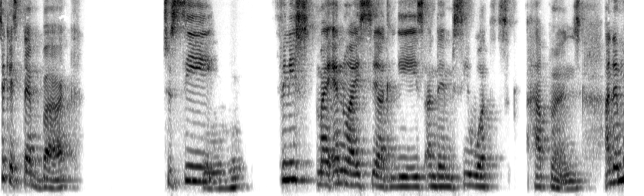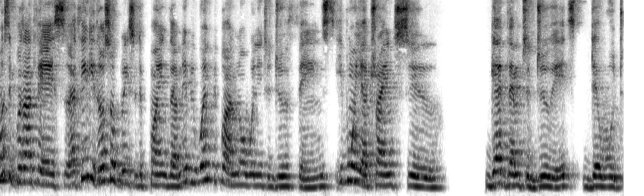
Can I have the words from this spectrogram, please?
take a step back to see Mhm. finish my NYSC at least and then see what happens. And the most important thing is, I think it also brings to the point that maybe when people are not willing to do things, even when you're trying to get them to do it, they would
